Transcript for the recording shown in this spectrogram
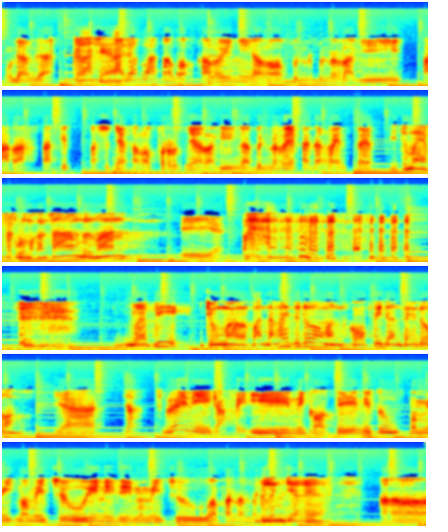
Udah nggak. Keras ya. Kadang lah kalau kalau ini kalau bener-bener lagi parah sakit, maksudnya kalau perutnya lagi nggak bener ya kadang mindset. Itu mah efek lu makan sambel man. Iya. Berarti cuma pantangan itu doang man, kopi dan teh doang. Ya, ya sebenarnya ini kafein, nikotin itu memi- memicu ini sih, memicu apa namanya? Gelenjar ya. Heeh,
